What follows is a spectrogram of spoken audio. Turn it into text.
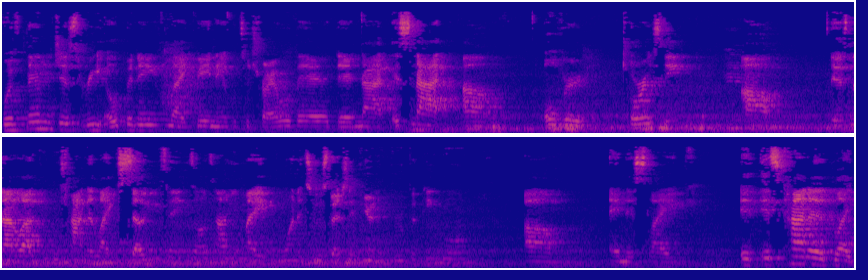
with them just reopening, like being able to travel there, they're not. It's not um, over touristy. Um, there's not a lot of people trying to like sell you things all the time. You might want it to, especially if you're in a group of people. Um, and it's like it, it's kind of like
